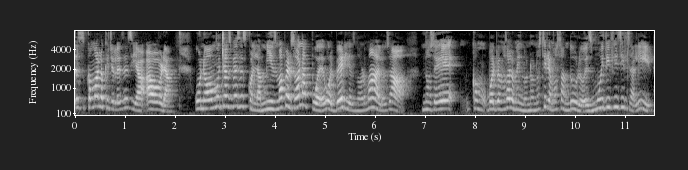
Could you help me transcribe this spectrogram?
es como lo que yo les decía ahora, uno muchas veces con la misma persona puede volver y es normal, o sea, no sé, como volvemos a lo mismo, no nos tiremos tan duro, es muy difícil salir,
